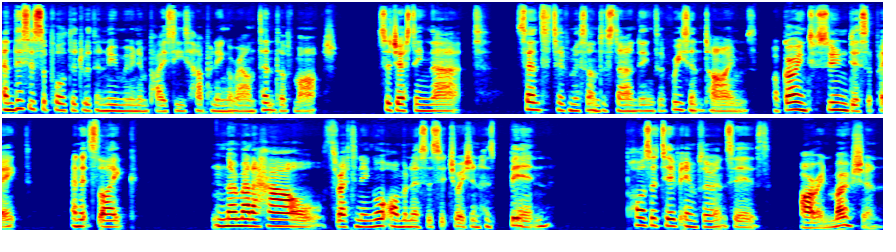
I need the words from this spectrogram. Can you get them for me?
And this is supported with a new moon in Pisces happening around 10th of March, suggesting that sensitive misunderstandings of recent times are going to soon dissipate. And it's like, no matter how threatening or ominous a situation has been, positive influences are in motion.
